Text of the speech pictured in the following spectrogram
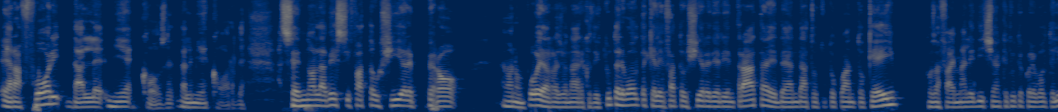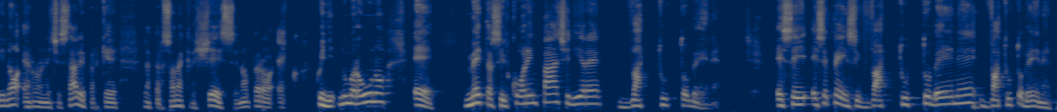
Era fuori dalle mie cose, dalle mie corde. Se non l'avessi fatta uscire, però ma non puoi ragionare così. Tutte le volte che l'hai fatta uscire ed è rientrata ed è andato tutto quanto ok, cosa fai? Maledici anche tutte quelle volte lì? No, erano necessarie perché la persona crescesse, no? Però ecco, quindi numero uno è mettersi il cuore in pace e dire va tutto bene. E se, e se pensi va tutto bene, va tutto bene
